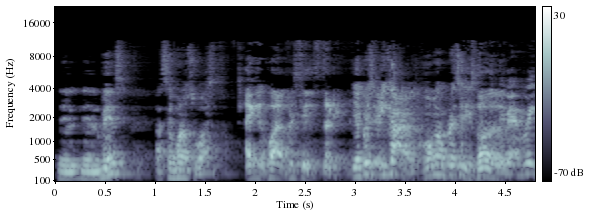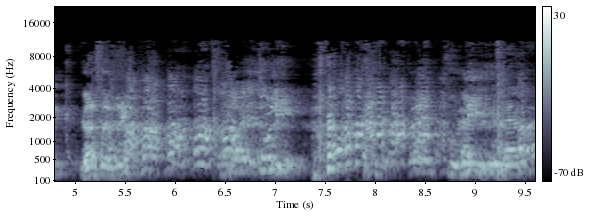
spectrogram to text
del, del mes, hacemos una subasta. Hay que jugar al precio de historia. Y, después, y claro, jugamos a precio listo. Todo- Dime, Rick. Yo soy Rick. ¡No, es Chuli! Soy Chulí. La verdad,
